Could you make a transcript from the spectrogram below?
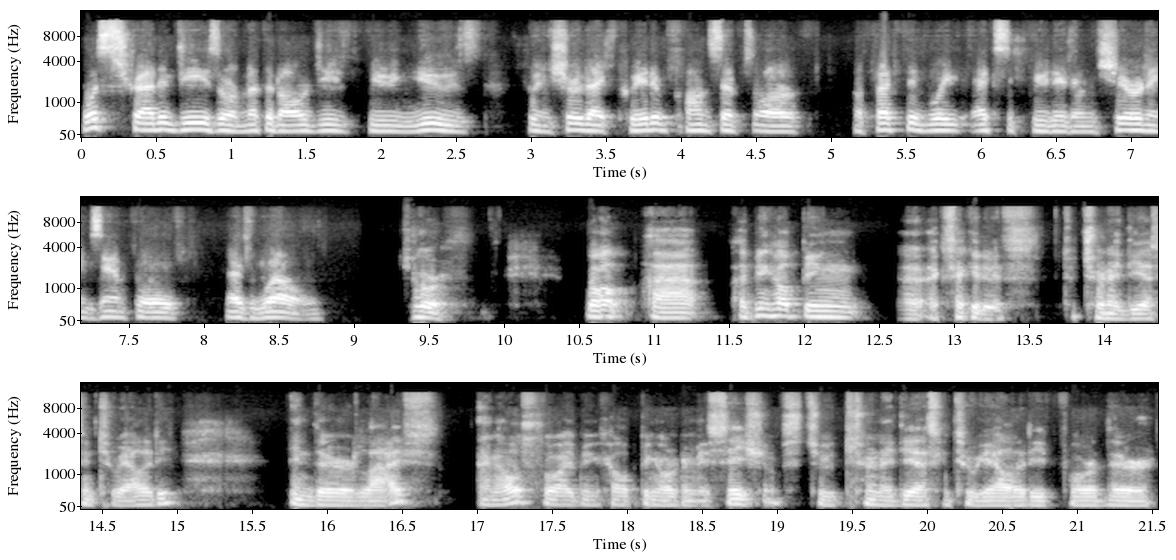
what strategies or methodologies do you use to ensure that creative concepts are effectively executed and share an example as well? Sure. Well, uh, I've been helping uh, executives to turn ideas into reality in their lives. And also, I've been helping organizations to turn ideas into reality for their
